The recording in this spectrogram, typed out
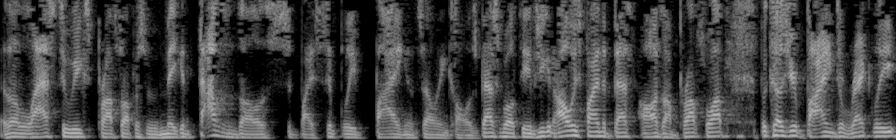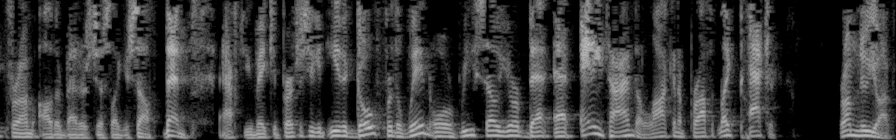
In the last two weeks, prop PropSwappers have been making thousands of dollars by simply buying and selling college basketball teams. You can always find the best odds on PropSwap because you're buying directly from other bettors just like yourself. Then, after you make your purchase, you can either go for the win or resell your bet at any time to lock in a profit like Patrick from New York,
